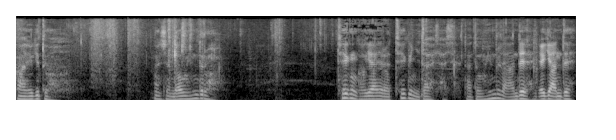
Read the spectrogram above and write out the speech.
아 여기도. 나 진짜 너무 힘들어. 퇴근 가게 아니라 퇴근이다 사실. 나 너무 힘들다. 안돼. 여기 안돼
